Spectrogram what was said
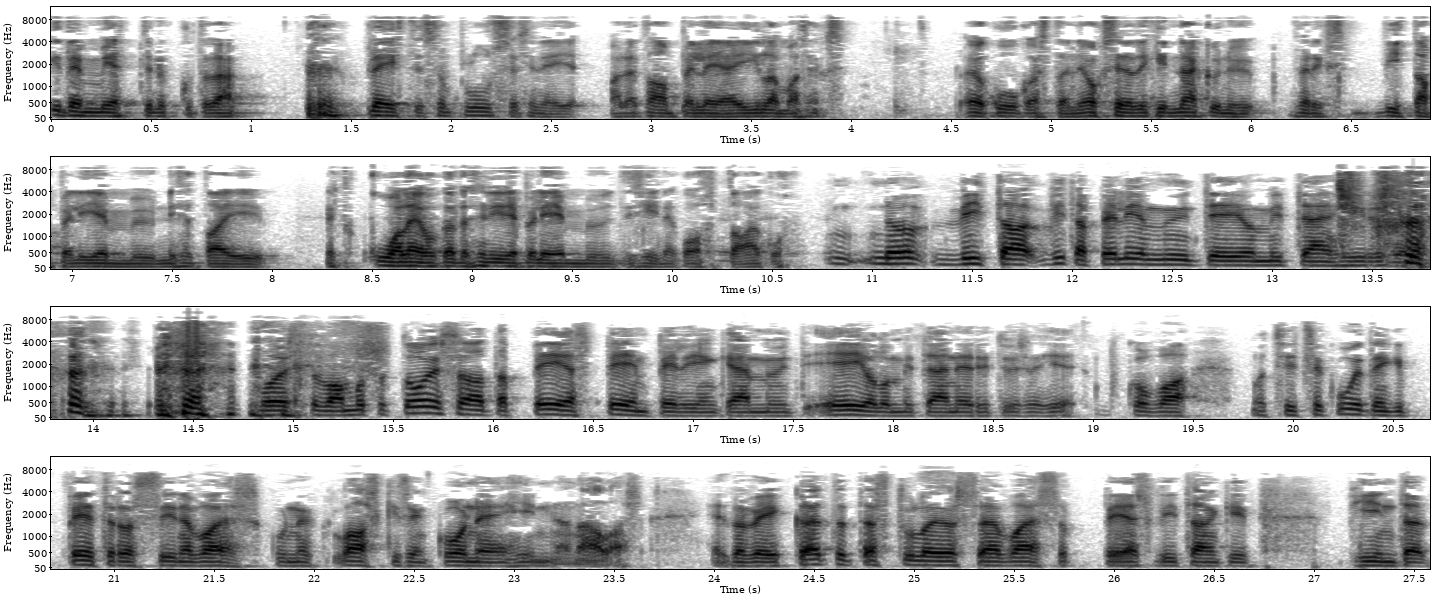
itse miettinyt, kun tätä PlayStation Plus sinne annetaan pelejä ilmaiseksi ö, kuukausista, niin onko se jotenkin näkynyt esimerkiksi Vita-pelien myynnissä tai että kuoleeko käytännössä niiden pelien myynti siinä kohtaa, kun No Vita, Vita-pelien myynti ei ole mitään hirveän loistavaa, mutta toisaalta PSPn pelienkään myynti ei ollut mitään erityisen kovaa, mutta sitten se kuitenkin petras siinä vaiheessa, kun ne laski sen koneen hinnan alas. Et mä veikkaan, että tässä tulee jossain vaiheessa PS Vitankin hinta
